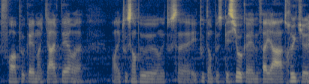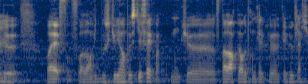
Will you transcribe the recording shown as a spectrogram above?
faut un peu quand même un caractère. on est tous un peu, on est tous et toutes un peu spéciaux quand même. Enfin, il y a un truc hmm. de ouais, faut, faut avoir envie de bousculer un peu ce qui est fait, quoi. Donc, euh, faut pas avoir peur de prendre quelques, quelques claques.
